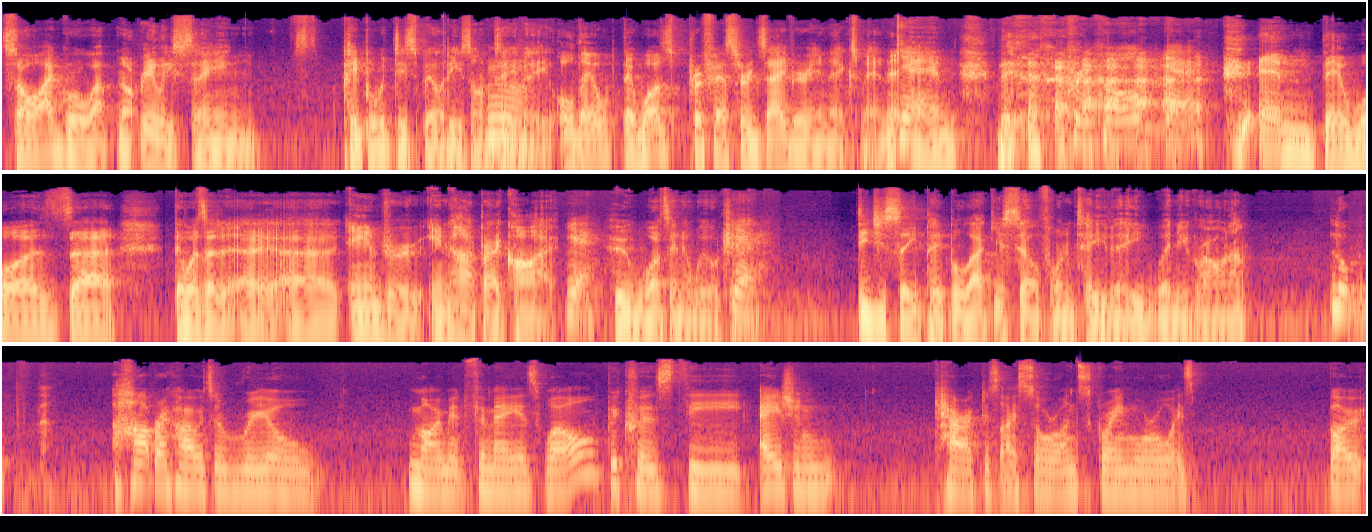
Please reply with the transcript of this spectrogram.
So I grew up not really seeing people with disabilities on TV. Although there was Professor Xavier in X Men, Mm. Yeah. and Pretty cool, yeah. and there was uh, there was a, a, a Andrew in Heartbreak High, Yeah. who was in a wheelchair. Yeah. Did you see people like yourself on TV when you're growing up? Look, Heartbreak High was a real moment for me as well because the Asian characters I saw on screen were always boat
